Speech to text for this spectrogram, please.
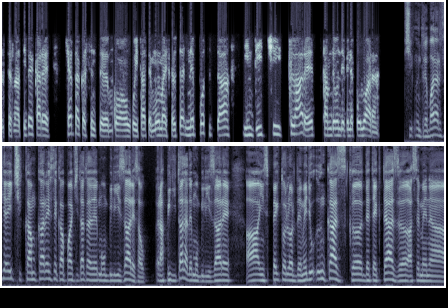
alternative care, chiar dacă sunt uh, cu o acuitate mult mai scăzută, ne pot da indicii clare cam de unde vine poluarea. Și întrebarea ar fi aici cam care este capacitatea de mobilizare sau rapiditatea de mobilizare a inspectorilor de mediu în caz că detectează asemenea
